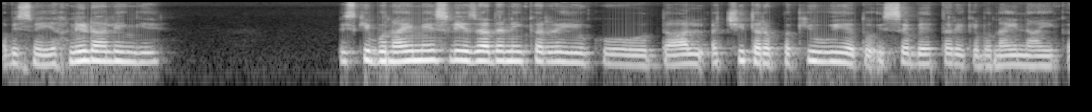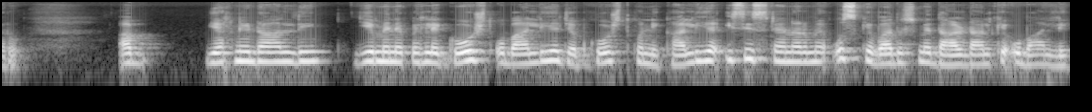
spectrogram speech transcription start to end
अब इसमें यखनी डालेंगे। इसकी बुनाई में इसलिए ज़्यादा नहीं कर रही हूँ को दाल अच्छी तरह पकी हुई है तो इससे बेहतर है कि बुनाई ना ही करो। अब यखनी डाल दी। ये मैंने पहले गोश्त उबाल लिया, जब गोश्त को निकाल लिया, इसी स्टैनर में उसके बाद उसमें दाल डाल के उबाल ली।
